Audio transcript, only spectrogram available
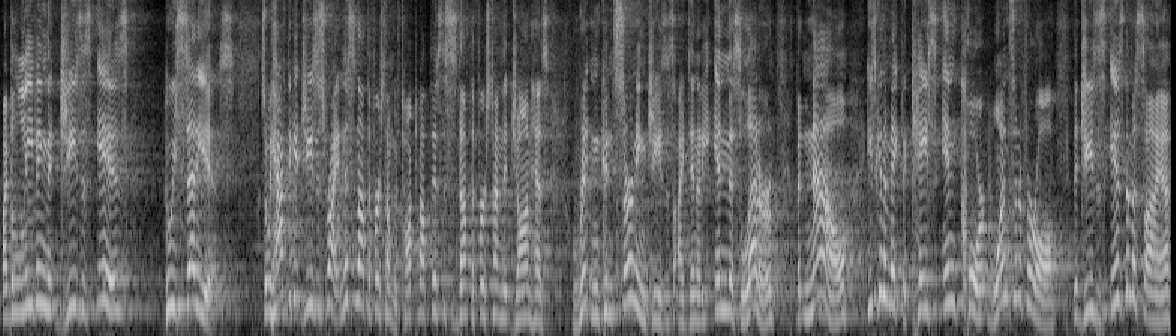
by believing that Jesus is who he said he is. So we have to get Jesus right. And this is not the first time we've talked about this. This is not the first time that John has written concerning Jesus' identity in this letter. But now he's going to make the case in court once and for all that Jesus is the Messiah.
